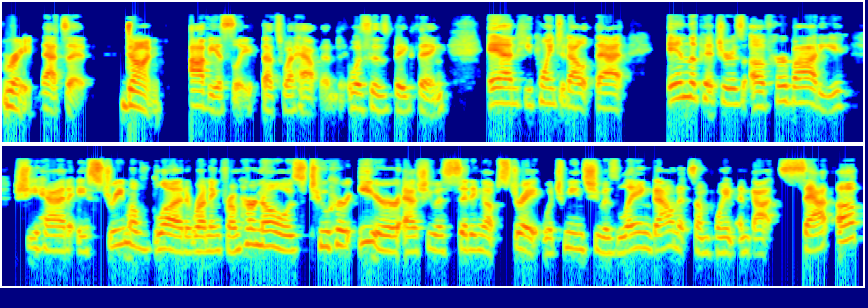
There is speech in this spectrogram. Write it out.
Right. That's it. Done. Obviously, that's what happened. It was his big thing. And he pointed out that in the pictures of her body, she had a stream of blood running from her nose to her ear as she was sitting up straight, which means she was laying down at some point and got sat up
